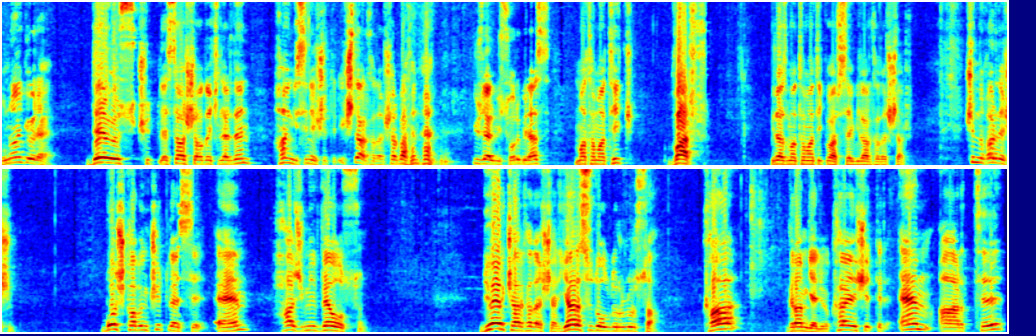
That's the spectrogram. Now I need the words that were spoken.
Buna göre D öz kütlesi aşağıdakilerden hangisine eşittir? İşte arkadaşlar bakın heh, güzel bir soru biraz matematik var. Biraz matematik var sevgili arkadaşlar. Şimdi kardeşim boş kabın kütlesi M hacmi V olsun. Diyor ki arkadaşlar yarısı doldurulursa K gram geliyor. K eşittir M artı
